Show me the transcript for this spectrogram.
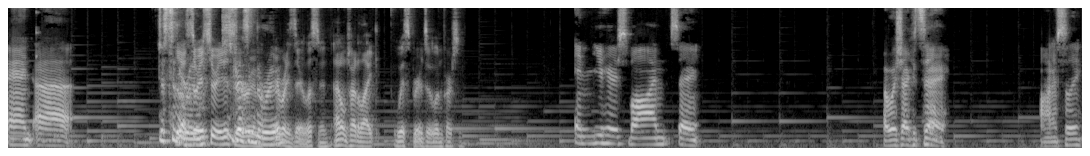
And uh, Just to the yeah, room. so it's true. It is Just true. dressing the room. Everybody's there listening. I don't try to like whisper to one person. and you hear Spawn say, I wish I could say. Honestly,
